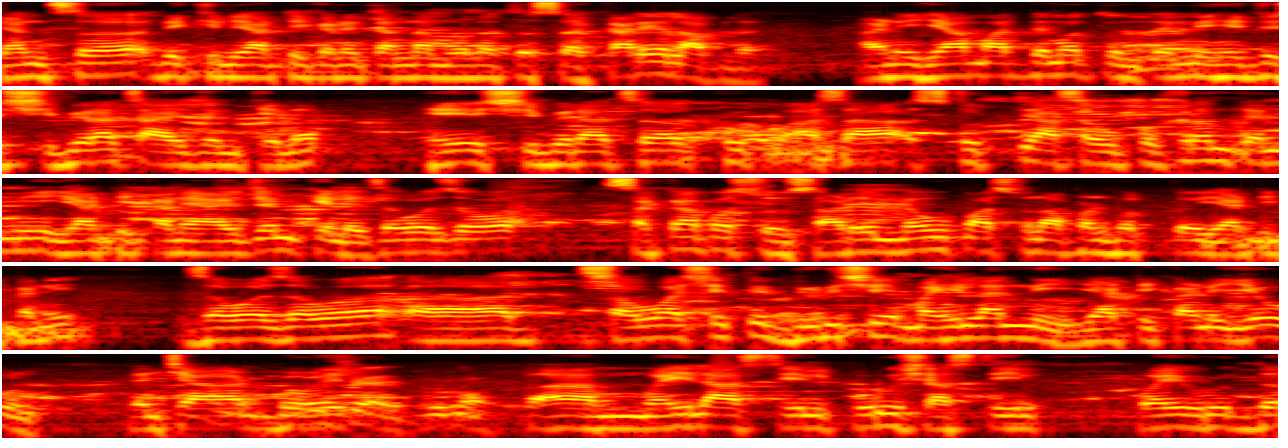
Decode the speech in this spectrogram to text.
यांचं देखील या ठिकाणी त्यांना मोलाचं सहकार्य लाभलं. आणि या माध्यमातून त्यांनी हे जे शिबिराचं आयोजन केलं हे शिबिराचं खूप असा स्तुत्य असा उपक्रम त्यांनी या ठिकाणी आयोजन केलं. जवळजवळ सकाळपासून साडेनऊ पासून आपण बघतो या ठिकाणी. जवळजवळ सव्वाशे ते दीडशे महिलांनी या ठिकाणी येऊन त्यांच्या डोळे महिला असतील पुरुष असतील वयोवृद्ध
